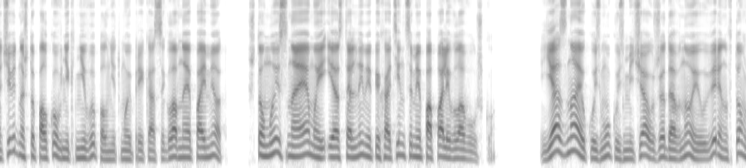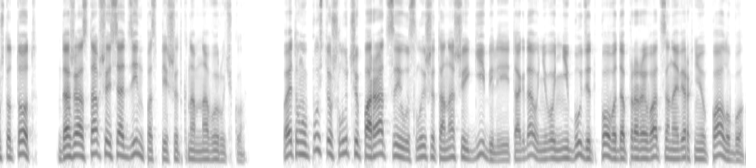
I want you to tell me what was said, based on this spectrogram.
Очевидно, что полковник не выполнит мой приказ и, главное, поймет, что мы с Наэмой и остальными пехотинцами попали в ловушку. Я знаю Кузьму Кузьмича уже давно и уверен в том, что тот, даже оставшись один, поспешит к нам на выручку. Поэтому пусть уж лучше по рации услышит о нашей гибели, и тогда у него не будет повода прорываться на верхнюю палубу.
